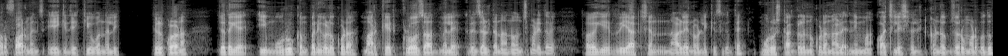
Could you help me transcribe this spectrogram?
ಪರ್ಫಾರ್ಮೆನ್ಸ್ ಹೇಗಿದೆ ಕ್ಯೂ ಒನ್ ಅಲ್ಲಿ ತಿಳ್ಕೊಳ್ಳೋಣ. ಜೊತೆಗೆ ಈ ಮೂರು ಕಂಪನಿಗಳು ಕೂಡ ಮಾರ್ಕೆಟ್ ಕ್ಲೋಸ್ ಆದ್ಮೇಲೆ ರಿಸಲ್ಟ್ ಅನ್ನು ಅನೌನ್ಸ್ ಮಾಡಿದ್ದಾವೆ. ಹಾಗಾಗಿ ರಿಯಾಕ್ಷನ್ ನಾಳೆ ನೋಡಲಿಕ್ಕೆ ಸಿಗುತ್ತೆ. ಮೂರು ಸ್ಟಾಕ್ಗಳನ್ನು ಕೂಡ ನಾಳೆ ನಿಮ್ಮ ವಾಚ್ ಲಿಸ್ಟ್ ಅಲ್ಲಿ ಇಟ್ಕೊಂಡು ಅಬ್ಸರ್ವ್ ಮಾಡಬಹುದು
